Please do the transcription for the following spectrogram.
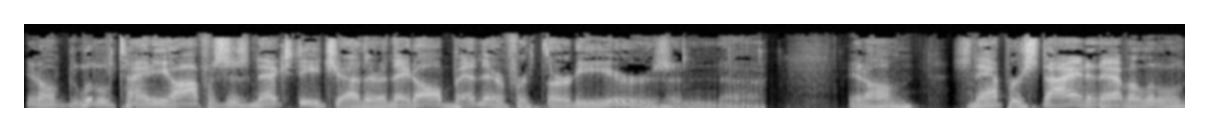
you know, little tiny offices next to each other, and they'd all been there for 30 years. And, uh, you know, Snapper Stein would have a little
